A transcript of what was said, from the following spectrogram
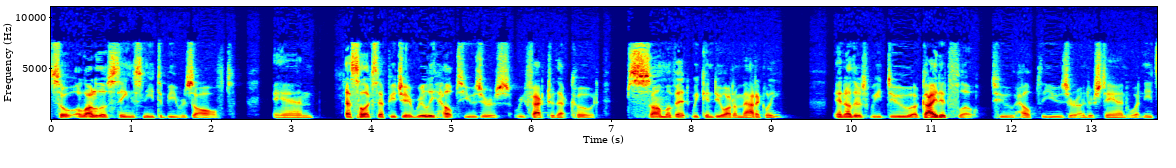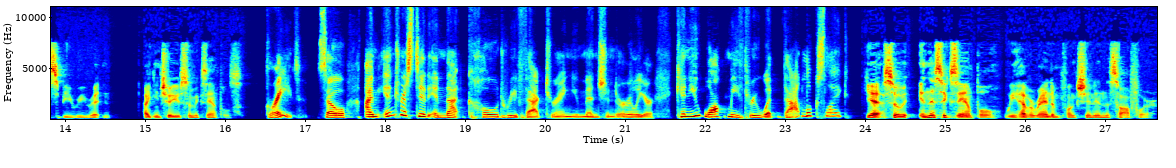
so a lot of those things need to be resolved. And SLX FPGA really helps users refactor that code. Some of it we can do automatically, and others we do a guided flow to help the user understand what needs to be rewritten. I can show you some examples. Great. So I'm interested in that code refactoring you mentioned earlier. Can you walk me through what that looks like? Yeah. So in this example, we have a random function in the software.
